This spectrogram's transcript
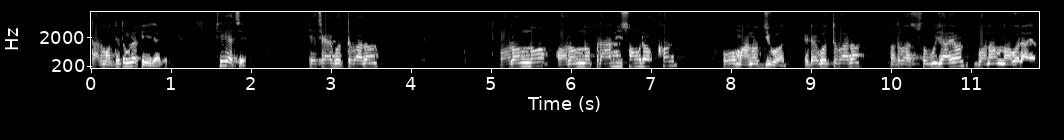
তার মধ্যে তোমরা পেয়ে যাবে। ঠিক আছে? এছাড়া করতে পারো অরণ্য অরণ্য প্রাণী সংরক্ষণ ও মানব জীবন। এটা করতে পারো অথবা সবুজায়ন, বনাম, নগরায়ন।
